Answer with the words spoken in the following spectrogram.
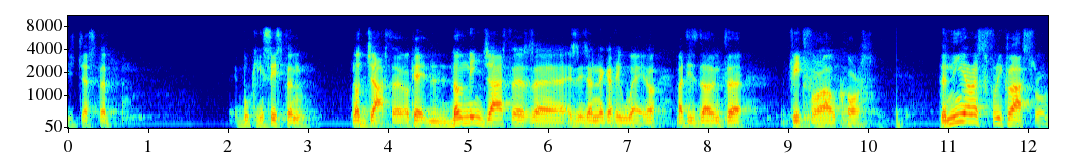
It's just a, a booking system, not just. Uh, okay, don't mean just as, uh, as, a negative way, no? but it doesn't uh, fit for our course the nearest free classroom.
